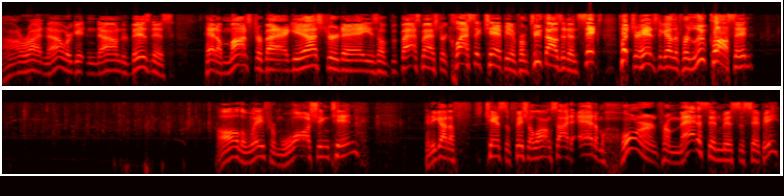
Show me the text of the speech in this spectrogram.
All right, now we're getting down to business. Had a monster bag yesterday. He's a Bassmaster Classic champion from 2006. Put your hands together for Luke Clausen. All the way from Washington. And he got a chance to fish alongside Adam Horn from Madison, Mississippi.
